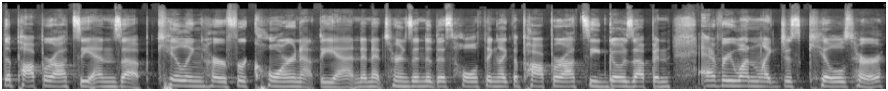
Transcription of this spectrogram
the paparazzi ends up killing her for corn at the end, and it turns into this whole thing. Like the paparazzi goes up, and everyone like just kills her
